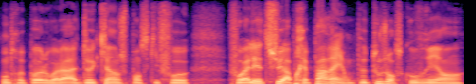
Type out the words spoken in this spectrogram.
contre Paul. Voilà, à 2-15, je pense qu'il faut, faut aller dessus. Après, pareil, on peut toujours se couvrir en,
